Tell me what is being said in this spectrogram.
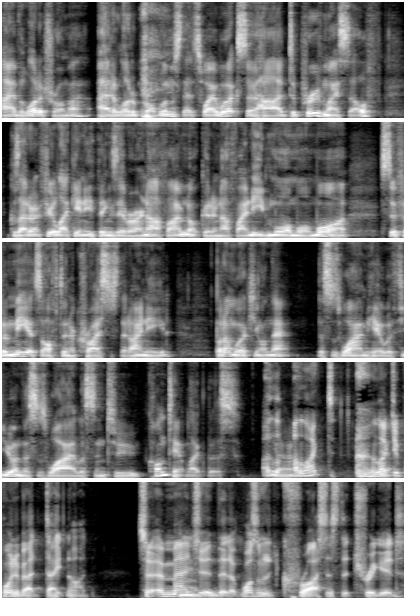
I have a lot of trauma. I had a lot of problems. That's why I work so hard to prove myself because I don't feel like anything's ever enough. I'm not good enough. I need more, more, more. So for me, it's often a crisis that I need, but I'm working on that. This is why I'm here with you, and this is why I listen to content like this. I, I liked I liked yeah. your point about date night. So imagine mm. that it wasn't a crisis that triggered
